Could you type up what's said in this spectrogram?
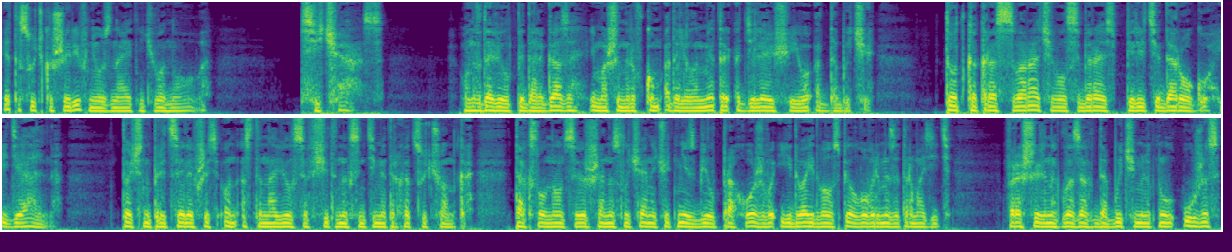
эта сучка-шериф не узнает ничего нового. Сейчас. Он вдавил педаль газа, и машина рывком одолела метры, отделяющие его от добычи. Тот как раз сворачивал, собираясь перейти дорогу. Идеально. — Точно прицелившись, он остановился в считанных сантиметрах от сучонка, так, словно он совершенно случайно чуть не сбил прохожего и едва-едва успел вовремя затормозить. В расширенных глазах добычи мелькнул ужас,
